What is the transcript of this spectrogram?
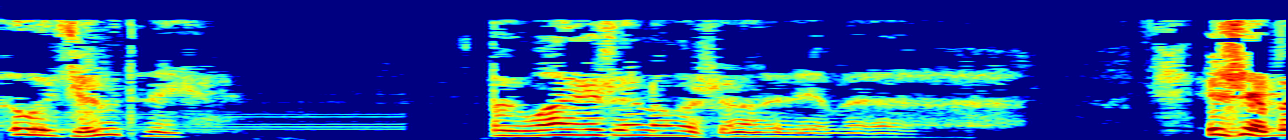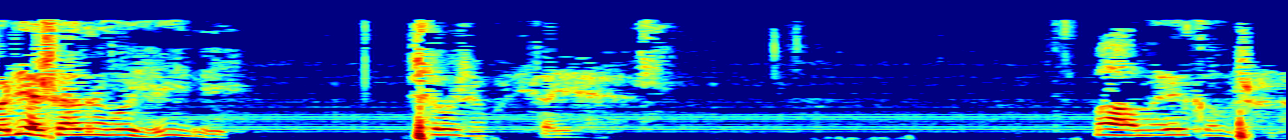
वो ज़रूरत नहीं है। भगवान का शरण इससे बढ़िया साधन कोई है ही नहीं। सबसे बढ़िया ये है। माम एकम शरण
